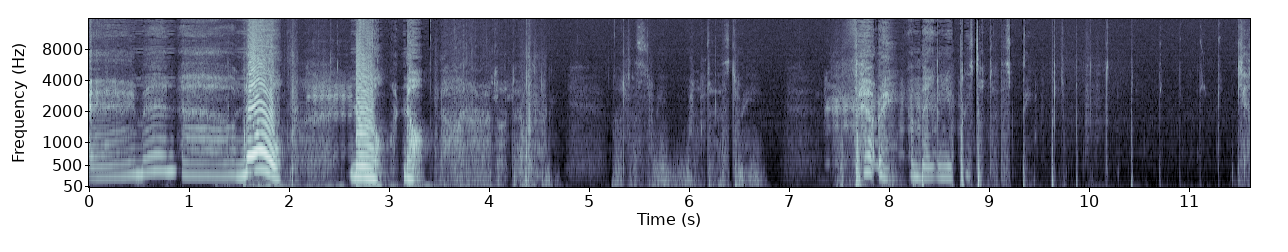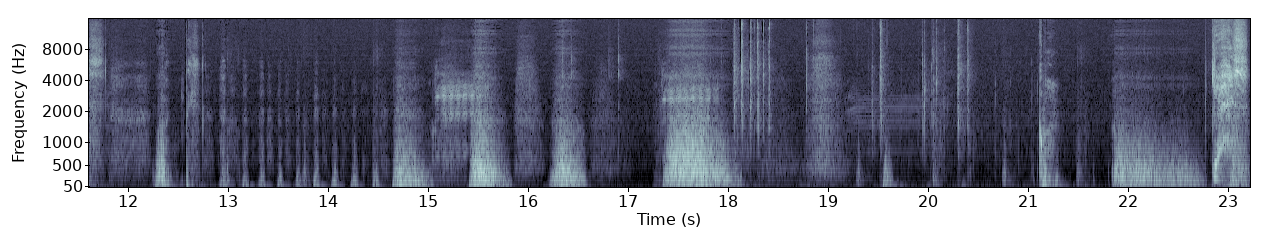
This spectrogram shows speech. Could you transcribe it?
Amen. Oh, no! No, no, no, no, no, don't do this to me. Don't do this to me. Don't do this to me. Fairy, I'm begging you, please don't do this to me. Yes. Please. Come on. Yes.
